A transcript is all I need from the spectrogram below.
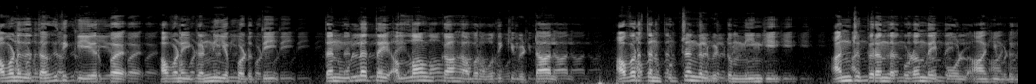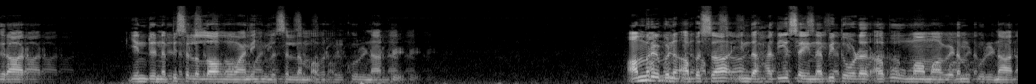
அவனது தகுதிக்கு ஏற்ப அவனை கண்ணியப்படுத்தி தன் உள்ளத்தை அல்லாஹுக்காக அவர் ஒதுக்கிவிட்டால் அவர் தன் குற்றங்கள் விட்டும் நீங்கி அன்று பிறந்த குழந்தை போல் ஆகிவிடுகிறார் என்று நபி சொல்லாஹு அலிஹி வசல்லம் அவர்கள் கூறினார்கள். அம்ரபின் அபசா இந்த ஹதீஸை நபி தோடர் அபு உமாமாவிடம் கூறினார்.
